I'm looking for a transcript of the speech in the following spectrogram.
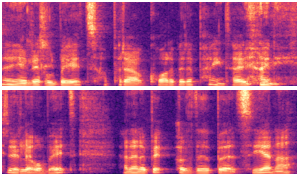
Only a little bit. I put out quite a bit of paint. I only need a little bit. And then a bit of the burnt sienna.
